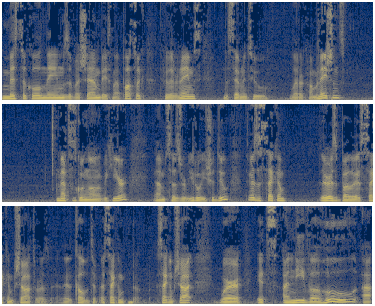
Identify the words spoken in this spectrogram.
mystical names of Hashem based on that Pasuk, three letter names, the 72 letter combinations. And that's what's going on over here. Um, says Rabbi what you should do. There's a second. There is, by the way, a second pshat or a couple of a second second pshat where it's Anivahu, uh,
